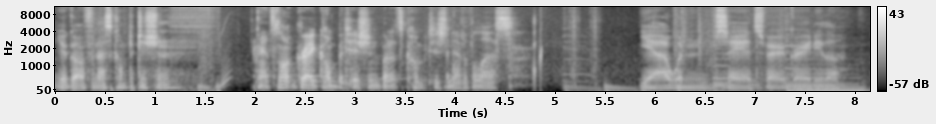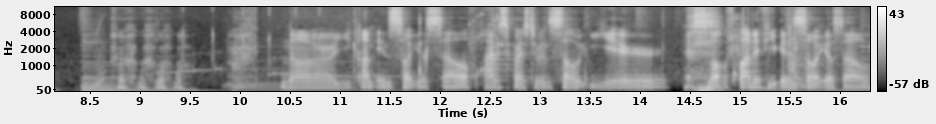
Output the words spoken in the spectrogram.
You're going for nice competition. It's not great competition, but it's competition nevertheless. Yeah, I wouldn't say it's very great either. No, you can't insult yourself. I'm supposed to insult you. It's not fun if you insult yourself.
